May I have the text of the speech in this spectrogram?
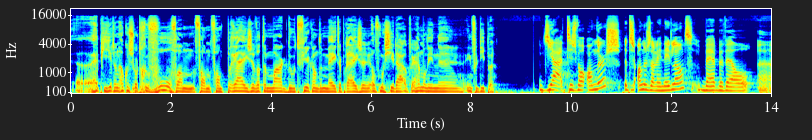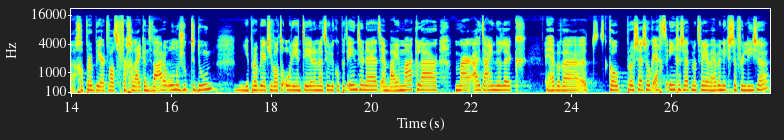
Uh, heb je hier dan ook een soort gevoel van, van, van prijzen, wat de markt doet, vierkante meterprijzen? Of moest je je daar ook weer helemaal in, in verdiepen? Ja, het is wel anders. Het is anders dan in Nederland. We hebben wel uh, geprobeerd wat vergelijkend warenonderzoek te doen. Je probeert je wat te oriënteren natuurlijk op het internet en bij een makelaar. Maar uiteindelijk hebben we het koopproces ook echt ingezet met van ja, we hebben niks te verliezen.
